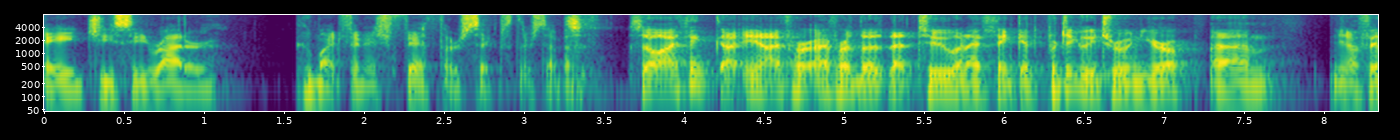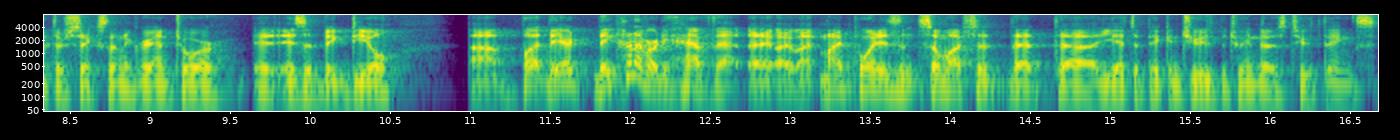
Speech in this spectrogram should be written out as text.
a GC rider who might finish fifth or sixth or seventh. So, so I think uh, you know I've heard I've heard the, that too, and I think it's particularly true in Europe. Um, you know, fifth or sixth in a Grand Tour is a big deal. Uh, but they are, they kind of already have that. I, I, my point isn't so much that, that uh, you have to pick and choose between those two things.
